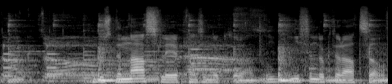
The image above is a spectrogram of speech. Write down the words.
doctor. Dus de nasleep van zijn doctoraat. Niet, niet zijn doctoraat zelf.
